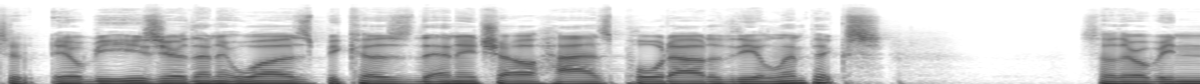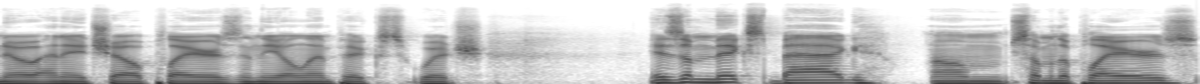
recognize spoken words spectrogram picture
to it'll be easier than it was because the NHL has pulled out of the Olympics. So there will be no NHL players in the Olympics, which is a mixed bag. Um, some of the players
